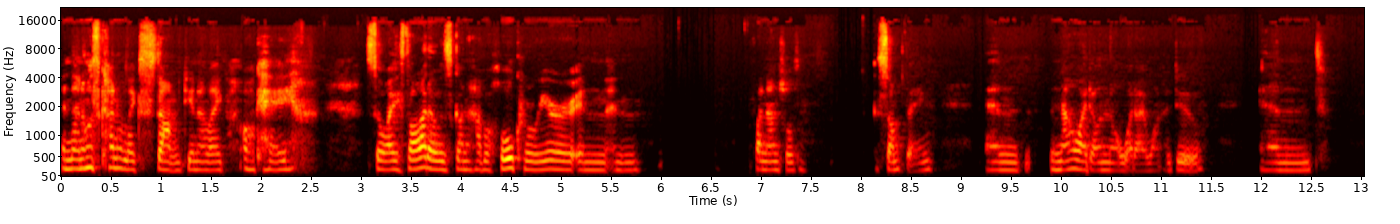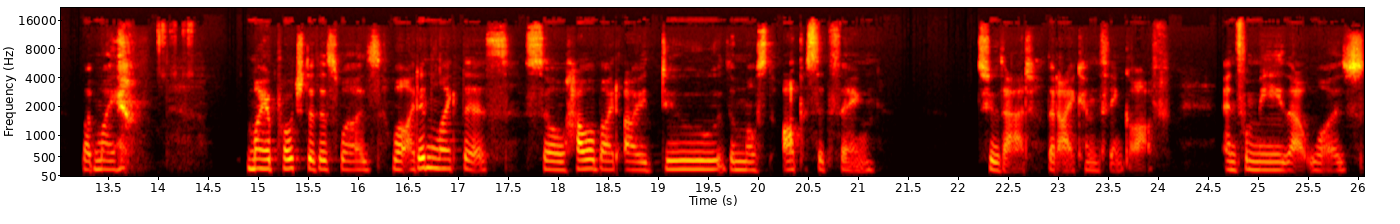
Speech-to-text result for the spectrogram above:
and then I was kind of like stumped, you know, like okay. So I thought I was to have a whole career in in financial something, and now I don't know what I want to do, and but my my approach to this was, well, I didn't like this, so how about I do the most opposite thing to that that I can think of. And for me, that was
